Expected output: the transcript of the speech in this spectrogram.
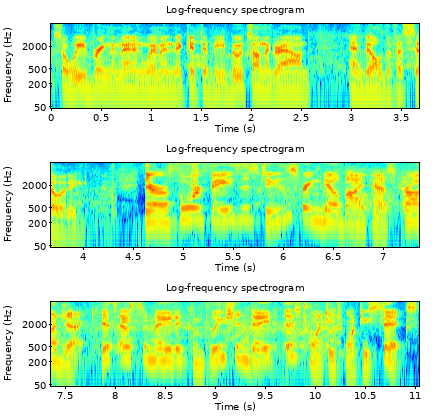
so we bring the men and women that get to be boots on the ground and build the facility. There are four phases to the Springdale Bypass project. Its estimated completion date is 2026.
